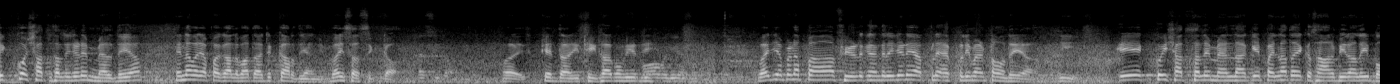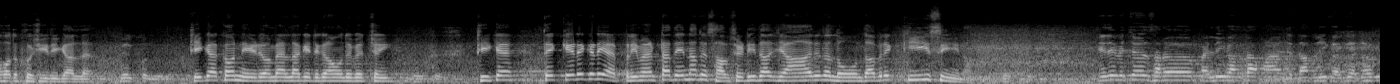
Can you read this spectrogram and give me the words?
ਇੱਕੋ ਛੱਤ ਥੱਲੇ ਜਿਹੜੇ ਮਿਲਦੇ ਆ ਇਹਨਾਂ ਬਾਰੇ ਆਪਾਂ ਗੱਲਬਾਤ ਅੱਜ ਕਰਦੇ ਹਾਂ ਜੀ। ਬਾਈ ਸਤਿ ਸ਼੍ਰੀ ਅਕਾਲ। ਬਾਈ ਕਿੱਦਾਂ ਜੀ? ਠੀਕ ਠਾਕ ਹੋ ਵੀਰ ਜੀ? ਬਹੁਤ ਵਧੀਆ ਬਾਈ ਜੀ ਆਪਣਾ ਆਪਾਂ ਫੀਲਡ ਕੈਂਗ ਦੇ ਜਿਹੜੇ ਆਪਣੇ ਐਪਲੀਮੈਂਟ ਆਉਂਦੇ ਆ। ਜੀ। ਇਹ ਇੱਕੋ ਹੀ ਛੱਤ ਥੱਲੇ ਮਿਲਣ ਲੱਗੇ ਪਹਿਲਾਂ ਤਾਂ ਇਹ ਕਿਸਾਨ ਵੀਰਾਂ ਲਈ ਬਹੁਤ ਖੁਸ਼ੀ ਦੀ ਗੱਲ ਹੈ। ਬਿਲਕੁਲ ਠੀਕ ਹੈ ਕਿਉਂ ਨੇੜਿਓਂ ਮਿਲਣ ਲੱਗੇ ਜਗਰਾਉਂ ਦੇ ਵਿੱਚੋਂ ਹੀ। ਠੀਕ ਹੈ ਤੇ ਕਿਹੜੇ ਕਿਹੜੇ ਐਪਲੀਮੈਂਟ ਆ ਤੇ ਇਹਨਾਂ ਤੇ ਸਬਸਿਡੀ ਦਾ ਜਾਂ ਇਹਦੇ ਦਾ ਲੋਨ ਦਾ ਵੀਰੇ ਕੀ ਸੀਨ ਆ? ਇਹਦੇ ਵਿੱਚ ਸਰ ਪਹਿਲੀ ਗੱਲ ਤਾਂ ਆਪਣਾ ਜਿੱਦਾਂ ਤੁਸੀਂ ਕਹਿ ਕੇ ਹੋ ਕਿ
